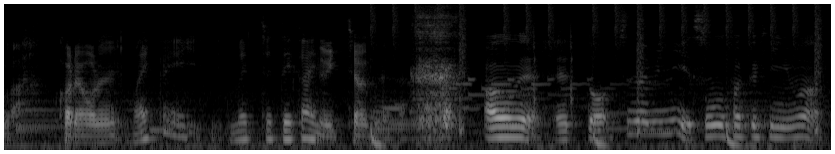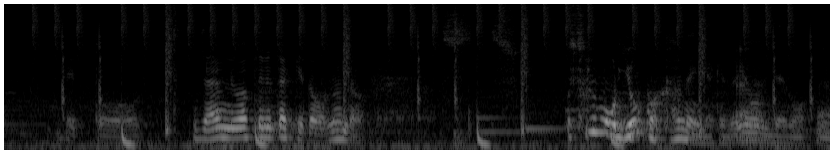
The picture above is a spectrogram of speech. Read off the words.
うわこれ俺毎回めっちゃでかいの言っちゃうんだよな。あのねえっとちなみにその作品はえっとジャンル忘れたけどなんだろう。そそれも俺よくわかんないんだけど、うん。読んでも。うん。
